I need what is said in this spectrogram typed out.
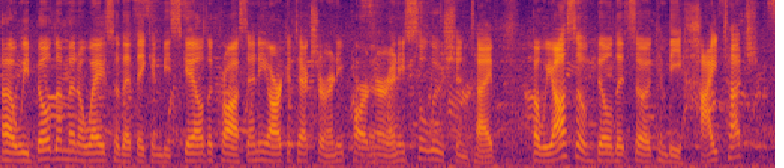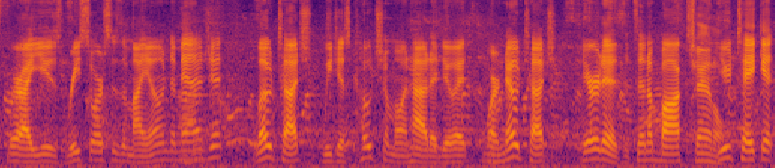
uh, we build them in a way so that they can be scaled across any architecture, any partner, any solution type, but we also build it so it can be touch, where I use resources of my own to manage it. Low touch, we just coach them on how to do it. Or no touch, here it is, it's in a box. Channel. You take it,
